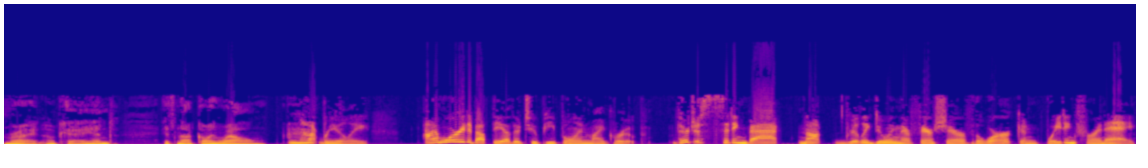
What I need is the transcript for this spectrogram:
Right, okay, and it's not going well? Not really. I'm worried about the other two people in my group. They're just sitting back, not really doing their fair share of the work, and waiting for an A.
